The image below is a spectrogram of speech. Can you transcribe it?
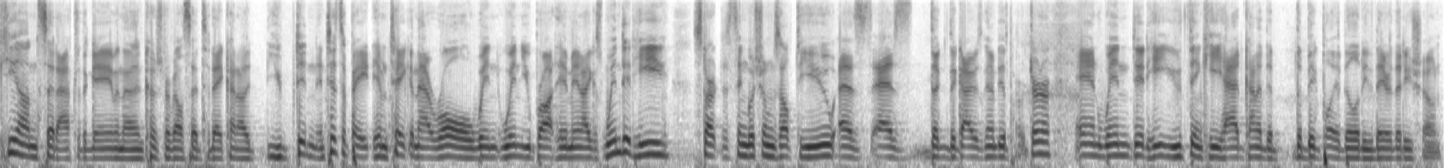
Keon said after the game, and then Coach Norvell said today, kind of you didn't anticipate him taking that role when when you brought him in. I guess when did he start distinguishing himself to you as as the, the guy who's going to be the returner, and when did he you think he had kind of the, the big playability there that he's shown?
